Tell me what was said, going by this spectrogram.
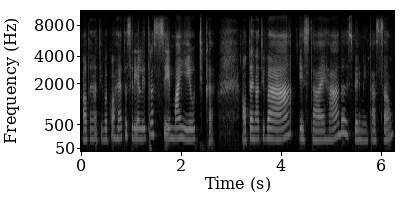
a alternativa correta seria a letra C, maiêutica. A alternativa A está errada, experimentação,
